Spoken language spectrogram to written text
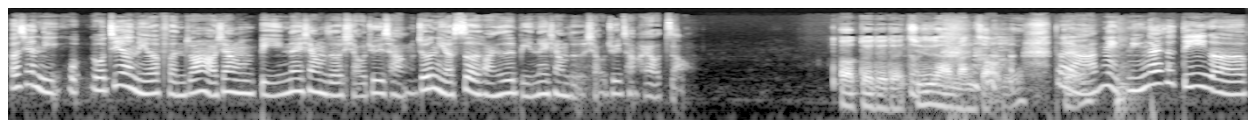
而且你，我我记得你的粉专好像比内向者小剧场，就是你的社团是比内向者小剧场还要早。哦，对对对，对其实还蛮早的。对啊，对你你应该是第一个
